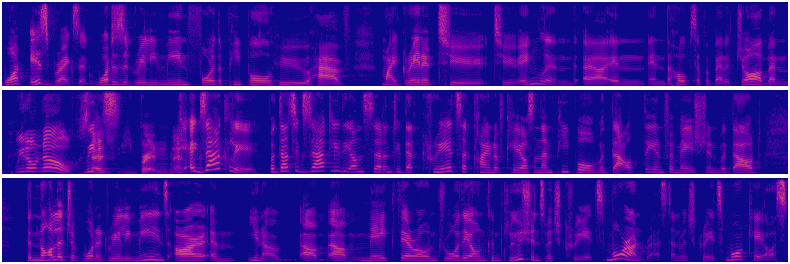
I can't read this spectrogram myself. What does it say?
What is Brexit? What does it really mean for the people who have migrated to to England uh, in in the hopes of a better job? And We don't know, We- says Britain. exactly but that's exactly the uncertainty that creates that kind of chaos and then people without the information without the knowledge of what it really means are um, you know um, um, make their own draw their own conclusions which creates more unrest and which creates more chaos.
